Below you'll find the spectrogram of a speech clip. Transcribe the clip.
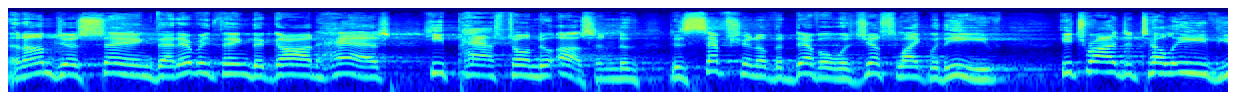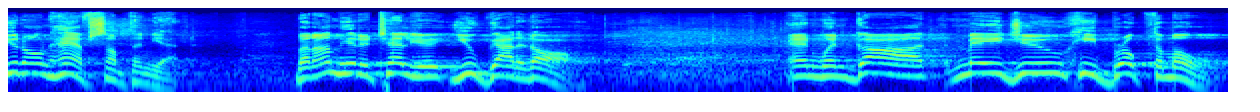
And I'm just saying that everything that God has, he passed on to us. And the deception of the devil was just like with Eve. He tried to tell Eve, you don't have something yet. But I'm here to tell you, you've got it all. And when God made you, he broke the mold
